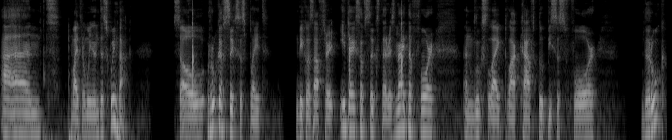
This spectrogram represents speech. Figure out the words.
And white are winning the queen back. So rook f6 is played because after e takes f6 there is knight f4 and looks like black have two pieces for the rook.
